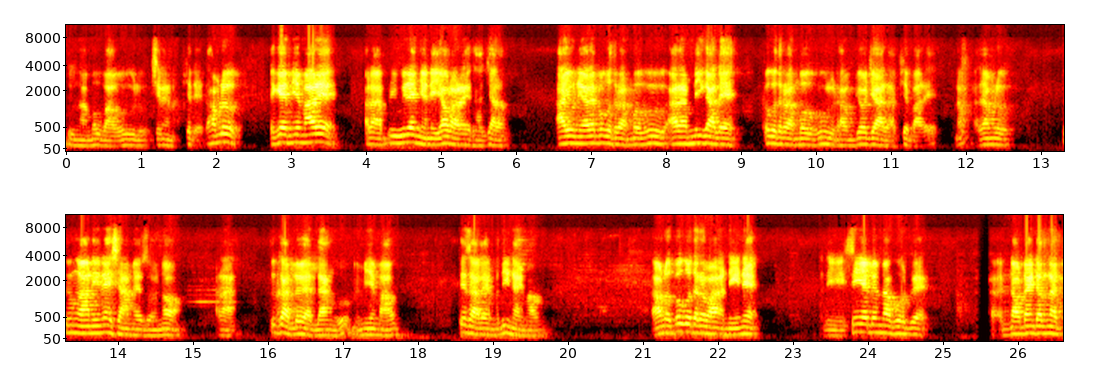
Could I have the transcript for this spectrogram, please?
သူငါမဟုတ်ပါဘူးလို့ရှင်းနေတာဖြစ်တယ်။ဒါမလို့တကယ်မြင်မာတဲ့ဟလာပြီးပြီးတဲ့ဉာဏ်တွေရောက်လာတဲ့အခါကျတော့အာယုံတွေလည်းပုဂ္ဂိုလ်တော်မဟုတ်ဘူးအာရမိကလည်းပုဂ္ဂိုလ်တော်မဟုတ်ဘူးလို့ဒါပြောကြတာဖြစ်ပါတယ်နော်။ဒါကြောင့်မလို့သူငါအနေနဲ့ရှာမယ်ဆိုရင်တော့ ဟလာဒုက္ခလွတ်ရလမ်းကိုမမြင်ပါဘူး။သစ္စာလည်းမသိနိုင်ပါဘူး။ဒါလို့ပုဂ္ဂိုလ်တော်အနေနဲ့ဒီဆင်းရဲလွတ်မြောက်ဖို့အတွက်နောက်တိုင်းတသနာပ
